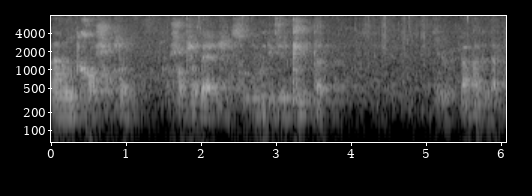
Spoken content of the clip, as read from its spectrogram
un autre grand champion, grand champion belge, au niveau du Clinton, qui est le papa de Dapper.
